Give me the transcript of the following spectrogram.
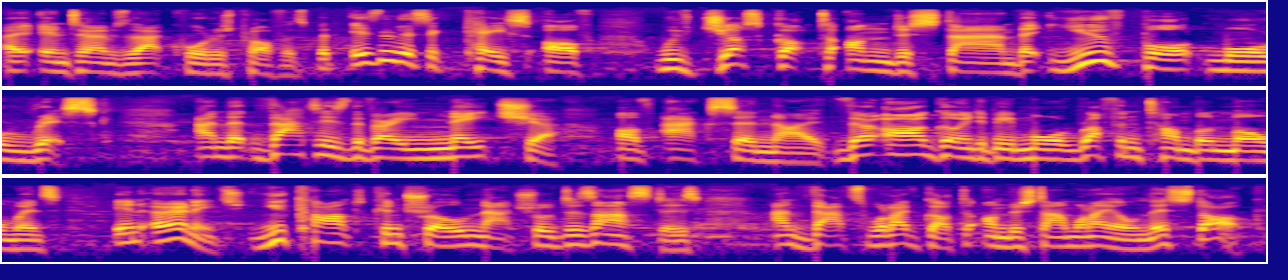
uh, in terms of that quarter's profits? But isn't this a case of we've just got to understand that you've bought more risk and that that is the very nature of AXA now? There are going to be more rough and tumble moments in earnings. You can't control natural disasters, and that's what I've got to understand when I own this stock.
